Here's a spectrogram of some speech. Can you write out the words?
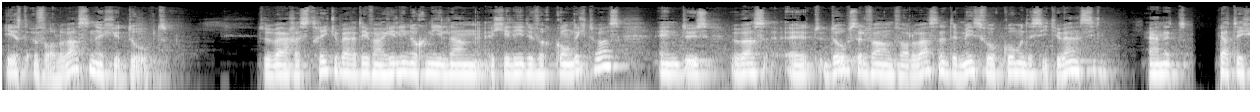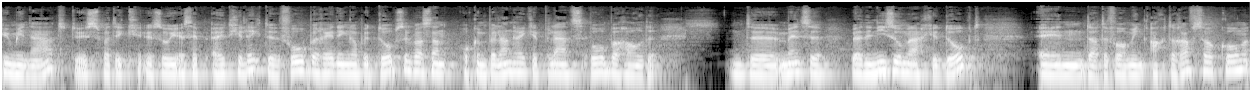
eerst volwassenen gedoopt. Er waren streken waar het evangelie nog niet lang geleden verkondigd was, en dus was het doopsel van volwassenen de meest voorkomende situatie. Aan het catechumenaat, dus wat ik zojuist heb uitgelegd, de voorbereiding op het doopsel, was dan ook een belangrijke plaats voorbehouden. De mensen werden niet zomaar gedoopt, en dat de vorming achteraf zou komen,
